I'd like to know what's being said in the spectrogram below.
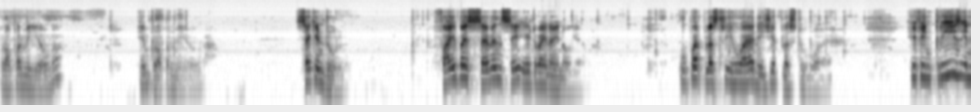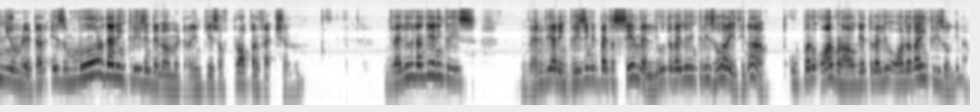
Proper में ये होगा इम्प्रॉपर नहीं होगा second rule five by seven से एट बाई नाइन हो गया। ऊपर प्लस थ्री हुआ है, नीचे प्लस टू हुआ है। If increase in numerator is more than increase in denominator in case of proper fraction value will again increase when we are increasing it by the same value तो वैल्यू इंक्रीज हो रही थी ना। तो ऊपर और बढ़ाओगे तो वैल्यू और ज़्यादा इंक्रीज होगी ना।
